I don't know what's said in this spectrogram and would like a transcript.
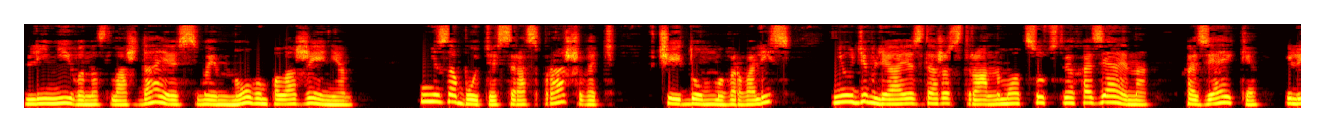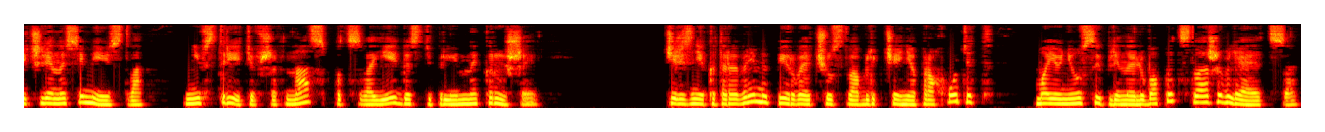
лениво наслаждаясь моим новым положением, не заботясь расспрашивать, в чей дом мы ворвались, не удивляясь даже странному отсутствию хозяина, хозяйки или члена семейства, не встретивших нас под своей гостеприимной крышей. Через некоторое время первое чувство облегчения проходит, мое неусыпленное любопытство оживляется,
